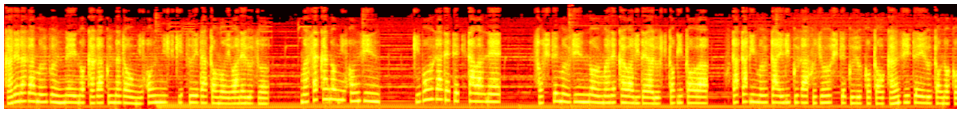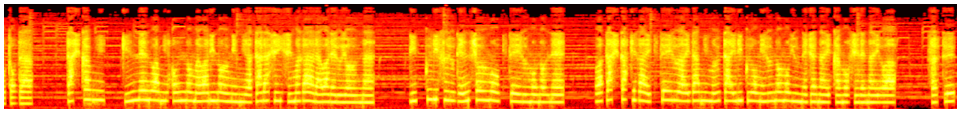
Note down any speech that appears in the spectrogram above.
彼らがムー文明の科学などを日本に引き継いだとも言われるぞ。まさかの日本人。希望が出てきたわね。そしてムー人の生まれ変わりである人々は、再びムー大陸が浮上してくることを感じているとのことだ。確かに、近年は日本の周りの海に新しい島が現れるような、びっくりする現象も起きているものね。私たちが生きている間にムー大陸を見るのも夢じゃないかもしれないわ。さて、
